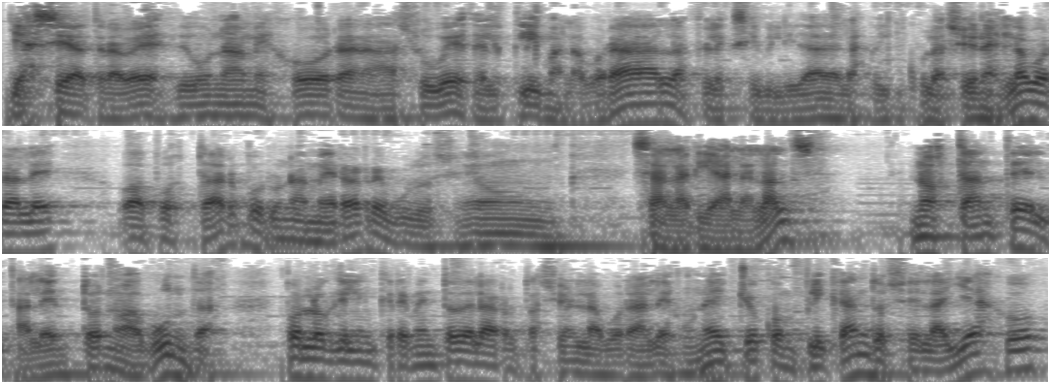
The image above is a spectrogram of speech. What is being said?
ya sea a través de una mejora a su vez del clima laboral, la flexibilidad de las vinculaciones laborales o apostar por una mera revolución salarial al alza. No obstante, el talento no abunda, por lo que el incremento de la rotación laboral es un hecho, complicándose el hallazgo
